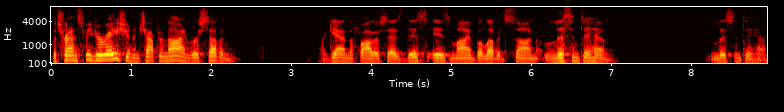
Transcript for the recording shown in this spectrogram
The transfiguration in chapter 9, verse 7. Again, the Father says, This is my beloved Son. Listen to him. Listen to him.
